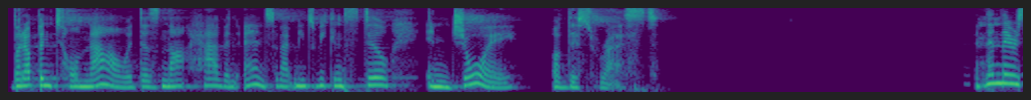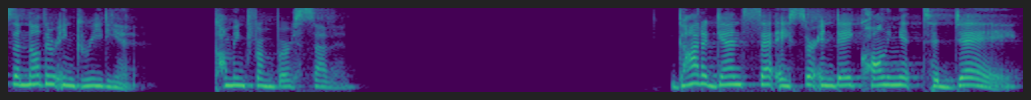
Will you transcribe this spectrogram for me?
but up until now, it does not have an end. So that means we can still enjoy of this rest. And then there's another ingredient coming from verse 7. God again set a certain day, calling it today.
